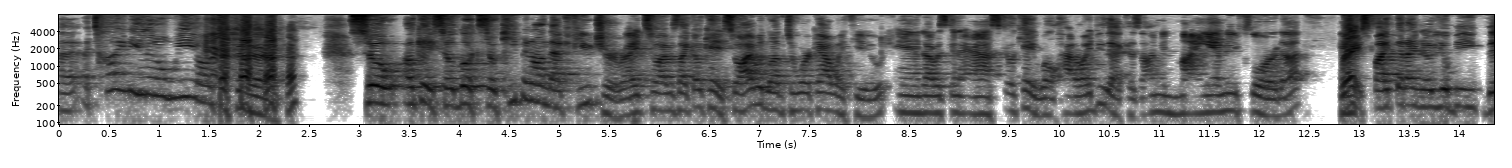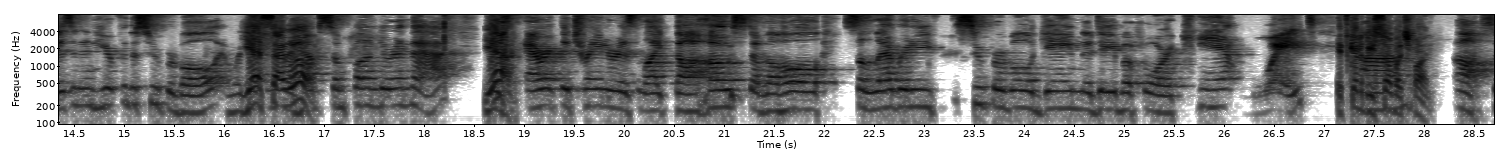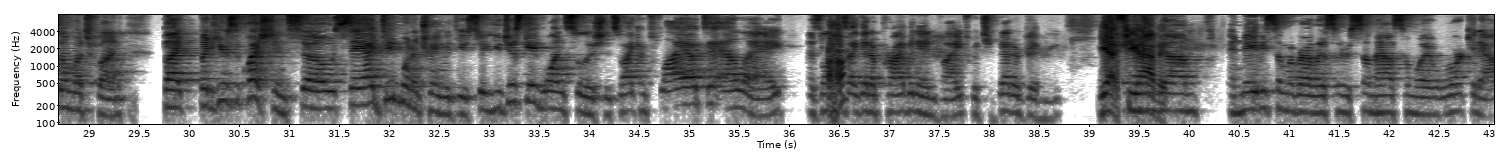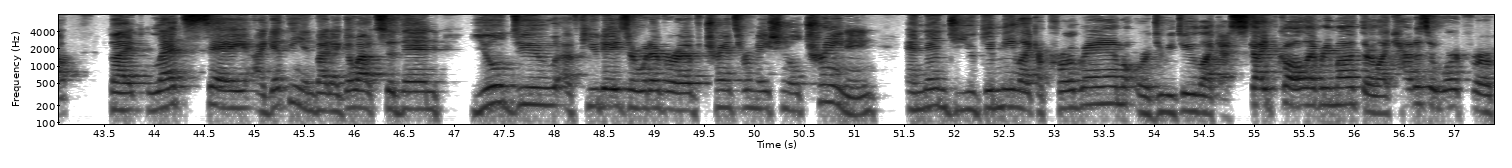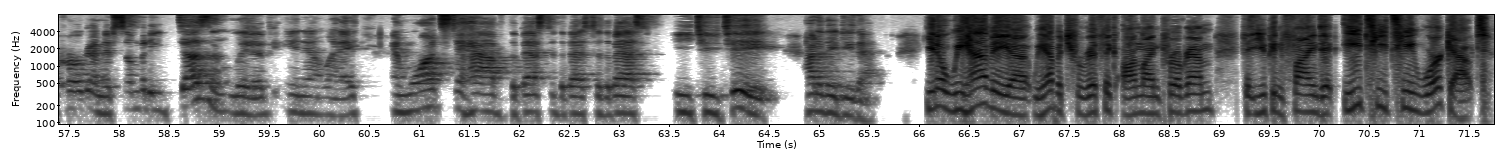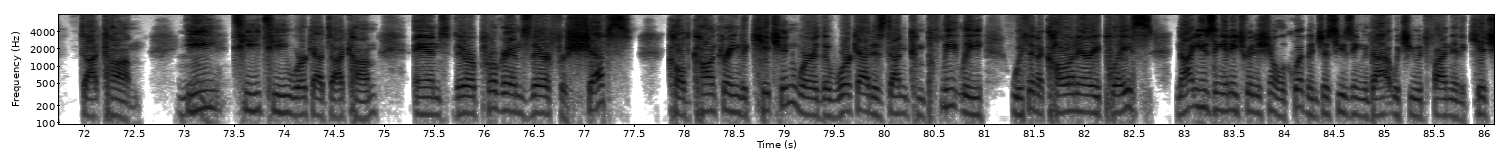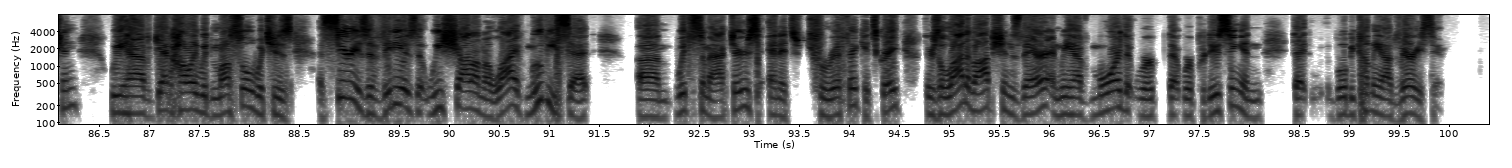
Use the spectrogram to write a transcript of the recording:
a, a tiny little wee entrepreneur. so, okay, so look, so keeping on that future, right? So I was like, okay, so I would love to work out with you. And I was going to ask, okay, well, how do I do that? Because I'm in Miami, Florida. And right. despite that, I know you'll be visiting here for the Super Bowl, and we're yes, I will have some fun during that. Yeah. Eric the trainer is like the host of the whole celebrity Super Bowl game the day before. Can't wait. It's going to be so much um, fun. Oh, so much fun. But but here's the question. So say I did want to train with you. So you just gave one solution. So I can fly out to LA as long uh-huh. as I get a private invite, which you better give me. Yes, and, you have it. Um, and maybe some of our listeners somehow, some way will work it out. But let's say I get the invite, I go out. So then you'll do a few days or whatever of transformational training and then do you give me like a program or do we do like a skype call every month or like how does it work for a program if somebody doesn't live in la and wants to have the best of the best of the best ett how do they do that you know we have a uh, we have a terrific online program that you can find at ettworkout.com mm. ettworkout.com. And there are programs there for chefs called Conquering the Kitchen, where the workout is done completely within a culinary place, not using any traditional equipment, just using that which you would find in a kitchen. We have Get Hollywood Muscle, which is a series of videos that we shot on a live movie set um, with some actors, and it's terrific. It's great. There's a lot of options there, and we have more that we're that we're producing and that will be coming out very soon.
